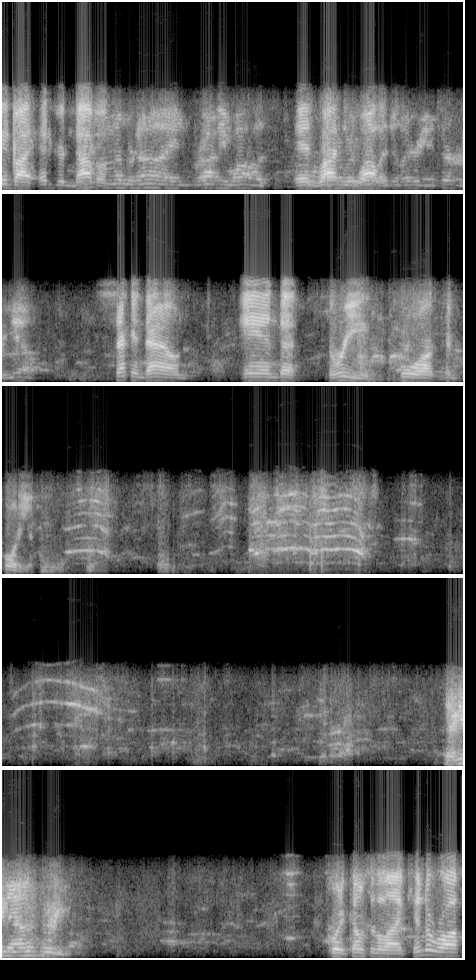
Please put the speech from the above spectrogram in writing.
made by Edgar Nava Number nine, Rodney Wallace. and Rodney Wallace. Delarian Turner, Yell. Second down and three for Concordia. Second down and three. Concordia comes to the line. Kendall Ross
